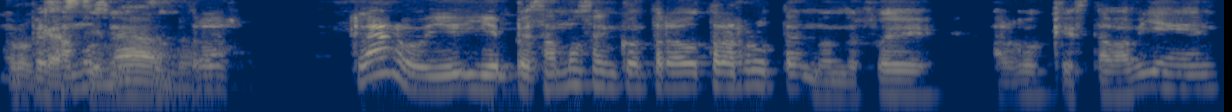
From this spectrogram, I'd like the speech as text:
empezamos a encontrar, claro, y, y empezamos a encontrar otra ruta en donde fue algo que estaba bien,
